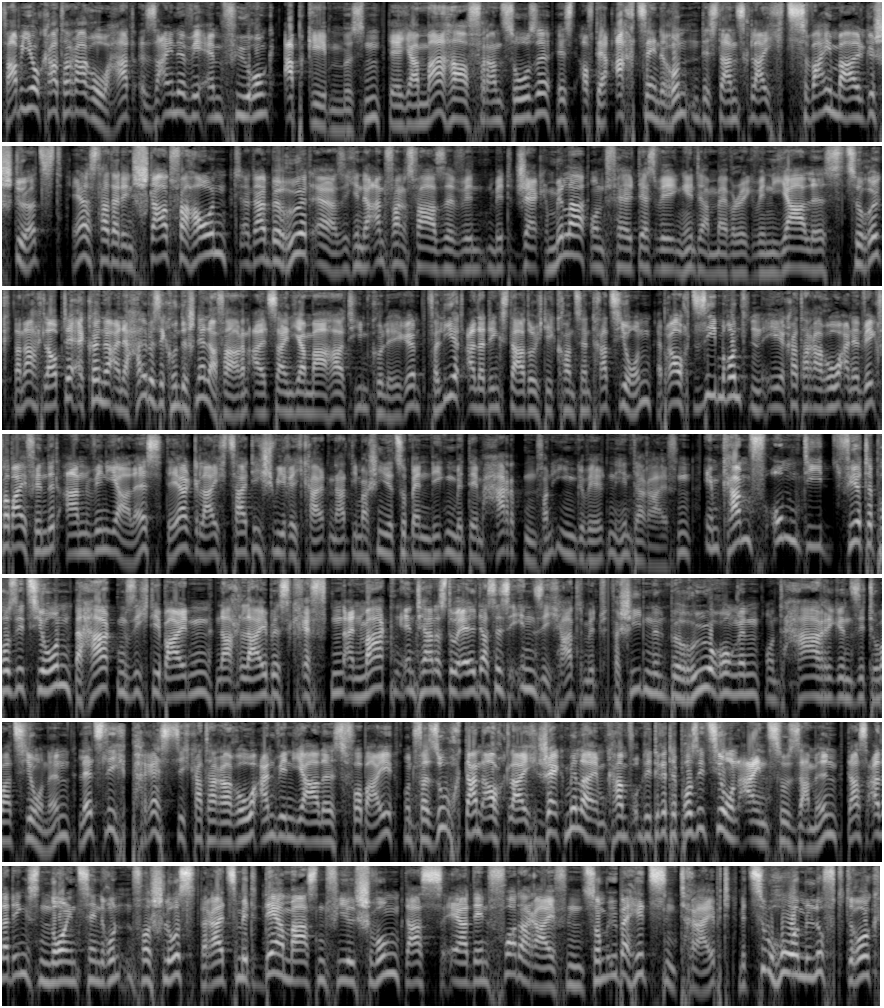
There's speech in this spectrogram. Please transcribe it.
Fabio Quartararo hat seine WM-Führung abgeben müssen. Der Yamaha-Franzose ist auf der 18 Runden Distanz gleich zweimal gestürzt. Erst hat er den Start verhauen, dann berührt er sich in der Anfangsphase mit Jack Miller und fällt deswegen hinter Maverick Vinales zurück. Danach glaubt er, er könne eine halbe Sekunde schneller fahren als sein Yamaha-Teamkollege, verliert allerdings dadurch die Konzentration. Er braucht sieben Runden, ehe Quartararo einen Weg vorbeifindet an Vinales, der gleichzeitig Schwierigkeiten hat, die Maschine zu bändigen mit dem harten, von ihm gewählten Hinterreifen. Im Kampf um die vierte Position behaken sich die beiden nach Leibeskräften. Ein markeninternes Duell, das es in sich hat, mit verschiedenen Berührungen und haarigen Situationen. Letztlich presst sich Catararo an Vinales vorbei und versucht dann auch gleich Jack Miller im Kampf um die dritte Position einzusammeln. Das allerdings 19 Runden vor Schluss bereits mit dermaßen viel Schwung, dass er den Vorderreifen zum Überhitzen treibt treibt. Mit zu hohem Luftdruck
